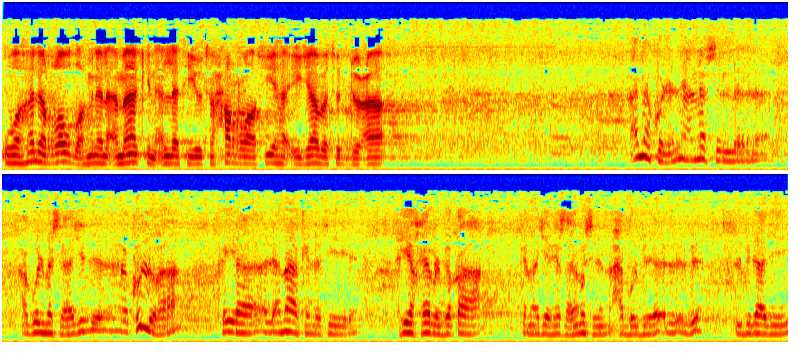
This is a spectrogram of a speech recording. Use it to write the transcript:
وهل الروضة من الأماكن التي يتحرى فيها إجابة الدعاء؟ على كل نفس أقول المساجد كلها هي الأماكن التي هي خير البقاع كما جاء في صحيح مسلم أحب البلاد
